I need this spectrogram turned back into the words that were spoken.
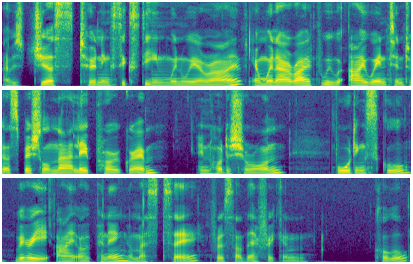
I was just turning 16 when we arrived. And when I arrived, we, I went into a special Na'ale program in Hod Sharon, boarding school. Very eye opening, I must say, for a South African kugel.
